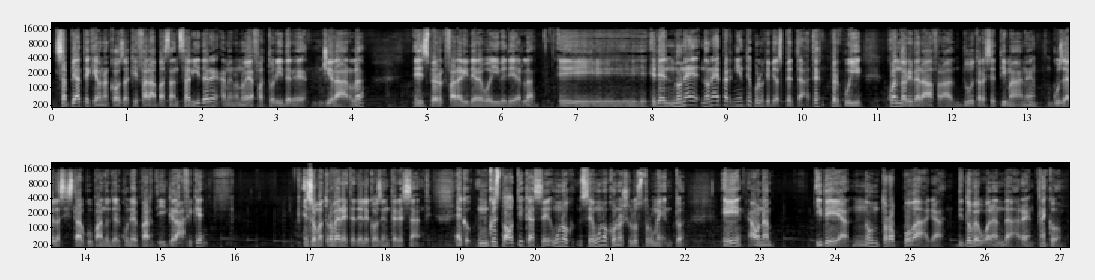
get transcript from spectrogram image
Sappiate che è una cosa che farà abbastanza ridere, almeno noi ha fatto ridere girarla e spero che farà ridere voi vederla e, ed è, non, è, non, è, per niente quello che vi aspettate per cui quando arriverà farà due o tre settimane Gusella si sta occupando di alcune parti grafiche insomma troverete delle cose interessanti ecco in quest'ottica se uno, se uno conosce lo strumento e ha una idea non troppo vaga di dove vuole andare, ecco,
